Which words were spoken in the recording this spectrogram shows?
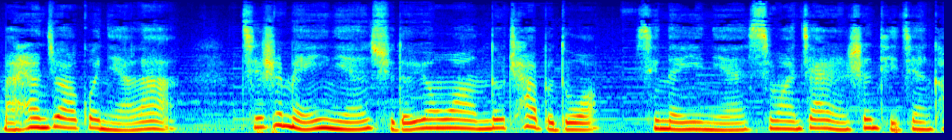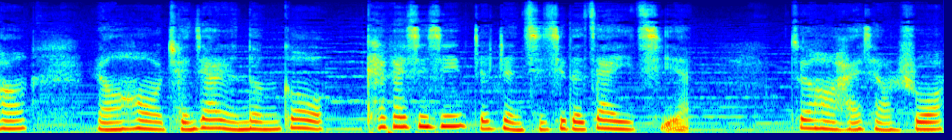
马上就要过年啦，其实每一年许的愿望都差不多。新的一年，希望家人身体健康，然后全家人能够开开心心、整整齐齐的在一起。最后还想说。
